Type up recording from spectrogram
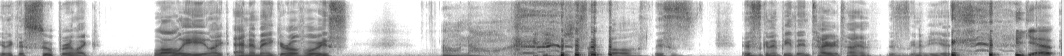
like this super like loli like anime girl voice. Oh no. And just like, oh, this is this is gonna be the entire time. This is gonna be it. yep.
